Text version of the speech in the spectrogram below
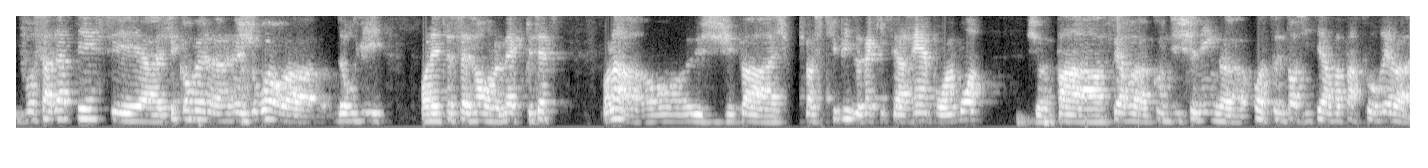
Il faut s'adapter. C'est, euh, comme un, joueur euh, de rugby. On était 16 ans, le mec, peut-être, voilà, je ne suis, suis pas stupide, le mec, il fait rien pour un mois. Je ne vais pas faire un conditioning euh, haute intensité, on va parcourir, euh,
